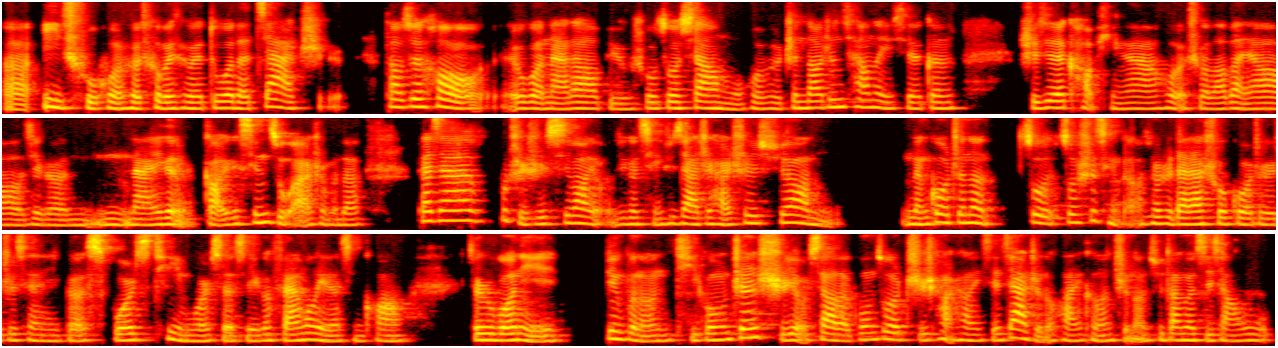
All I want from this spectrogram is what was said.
呃益处，或者说特别特别多的价值。到最后，如果拿到比如说做项目，或者说真刀真枪的一些跟实际的考评啊，或者说老板要这个拿一个搞一个新组啊什么的，大家不只是希望有这个情绪价值，还是需要你能够真的做做事情的。就是大家说过这个之前一个 sports team versus 一个 family 的情况，就如果你并不能提供真实有效的工作职场上的一些价值的话，你可能只能去当个吉祥物。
